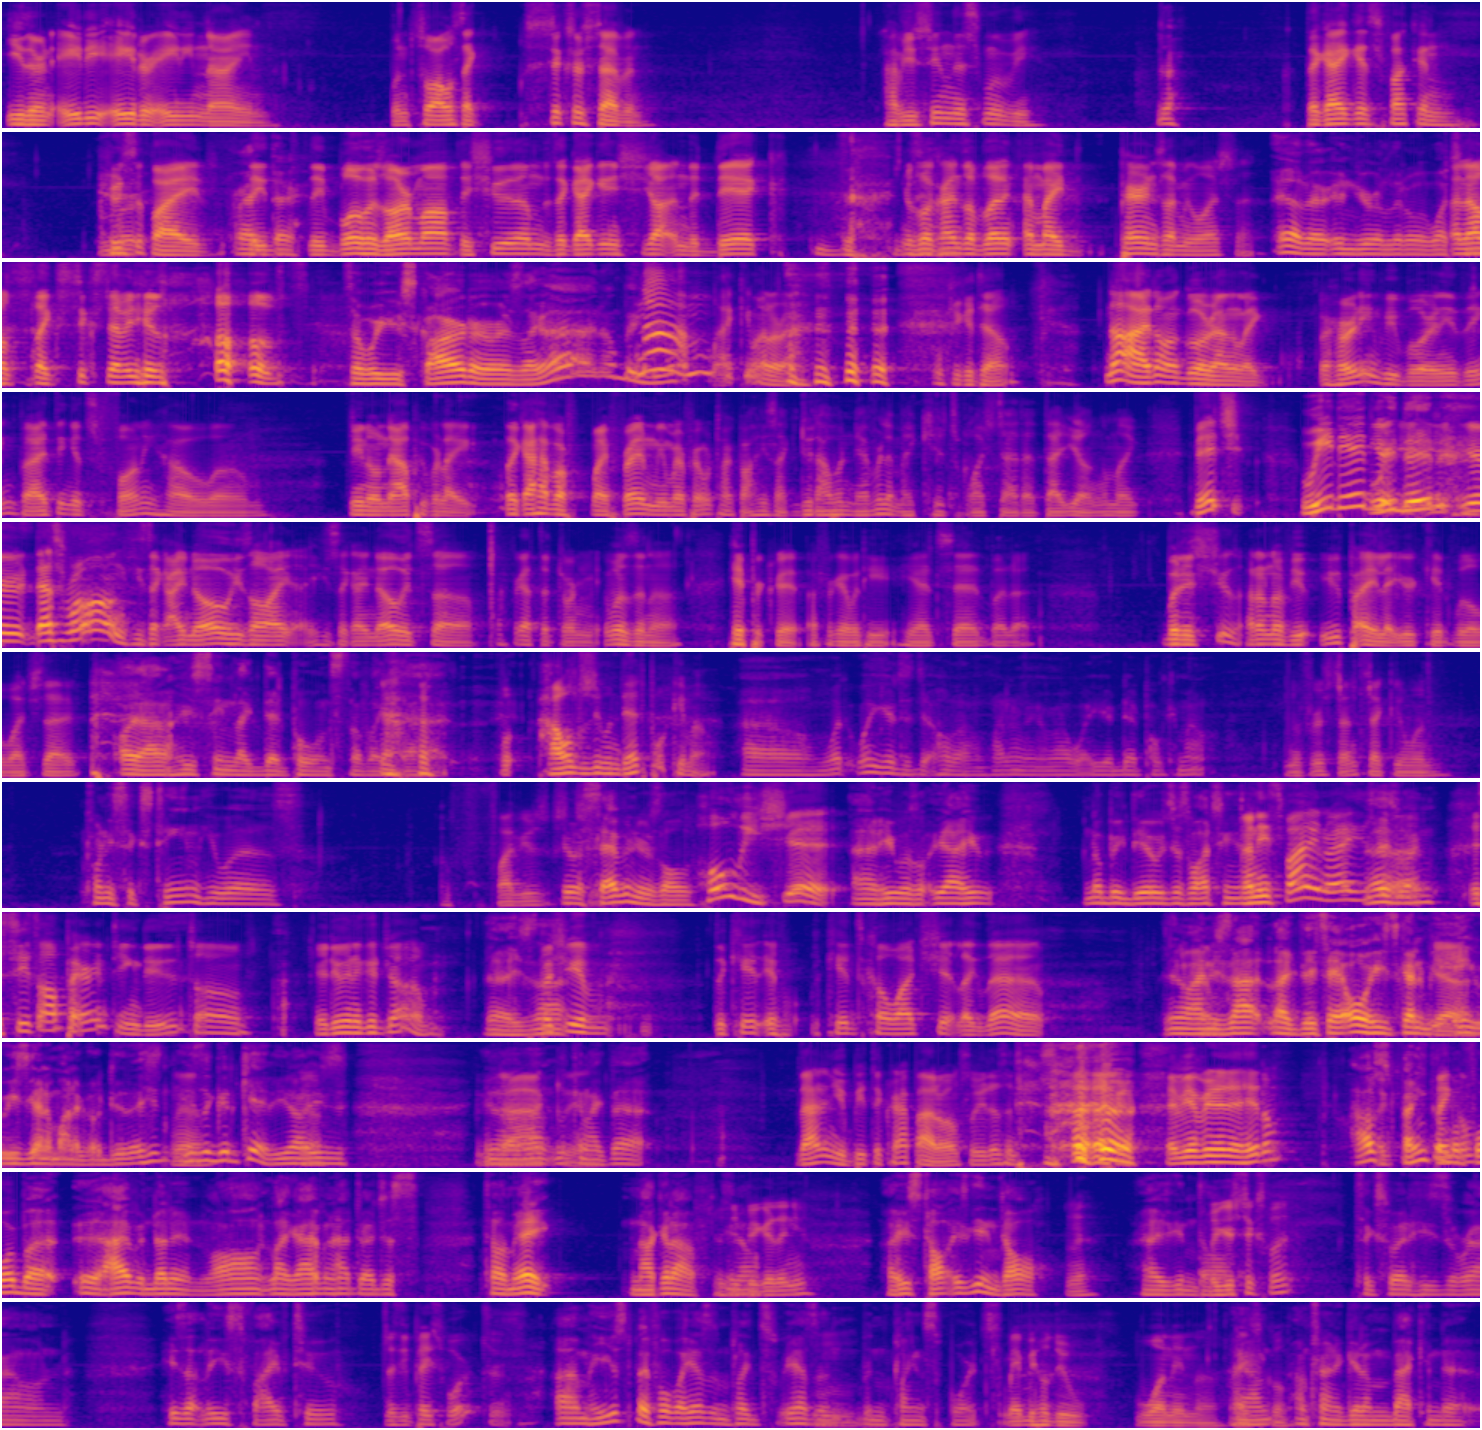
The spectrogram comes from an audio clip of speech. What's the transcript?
either in 88 or 89. When so I was like 6 or 7. Have you seen this movie? Yeah. The guy gets fucking crucified. Right they there. they blow his arm off, they shoot him. There's a guy getting shot in the dick. There's all kinds of blood and my parents let me watch that. Yeah, they're in your little watching. And I was like 6 7 years old. so were you scarred or was like ah no big Nah, I'm, I came out alright. if you could tell. No, I don't go around like hurting people or anything, but I think it's funny how, um, you know, now people are like, like I have a my friend, me and my friend were talking about. He's like, dude, I would never let my kids watch that at that young. I'm like, bitch, we did. We You're, did. You're, you're- that's wrong. He's like, I know. He's all. I, he's like, I know. It's uh, I forgot the term. It wasn't a hypocrite. I forget what he he had said, but uh, but it's true. I don't know if you you probably let your kid will watch that. Oh yeah, he's seen like Deadpool and stuff like that. Well, How old was he when Deadpool came out? uh, what what year did hold on? I don't even remember what year Deadpool came out. The first and second one, 2016. He was five years. he was seven years old, Holy shit! and he was yeah he no big deal. He was just watching it. And he's fine, right? He's Yeah, he's fine. fine. It's, it's all parenting, dude. So you're doing a good job. Yeah, he's not. Especially if the kid, if the kids can watch shit like that. You know, and he's not like they say, oh, he's gonna be Yeah. angry. He's gonna want to go do that. He's, he's Yeah. a good kid. You know, he's you know not Exactly. looking like that. That and you beat the crap out of him, so he doesn't. Have you ever hit, hit him? I've spanked spank him before, but uh, I haven't done it in long. Like I haven't had to. I just tell him, hey, knock it off. Is you he know? bigger than you? Uh, he's tall. He's getting tall. Yeah. He's getting tall. You're six foot. Six foot. He's around. He's at least five two. Does he play sports? Or Um, he used to play football. He hasn't played. He hasn't been playing sports. maybe he'll do one in uh, high Yeah, I'm, school. I'm trying to get him back into.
